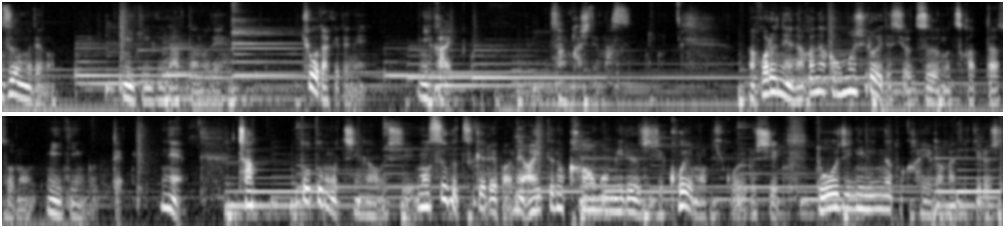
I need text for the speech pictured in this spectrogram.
Zoom でのミーティングがあったので今日だけでね2回参加してます。これねなかなか面白いですよ。Zoom 使ったそのミーティングって。ねチャットとも違うしもうすぐつければね相手の顔も見れるし声も聞こえるし同時にみんなと会話ができるし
